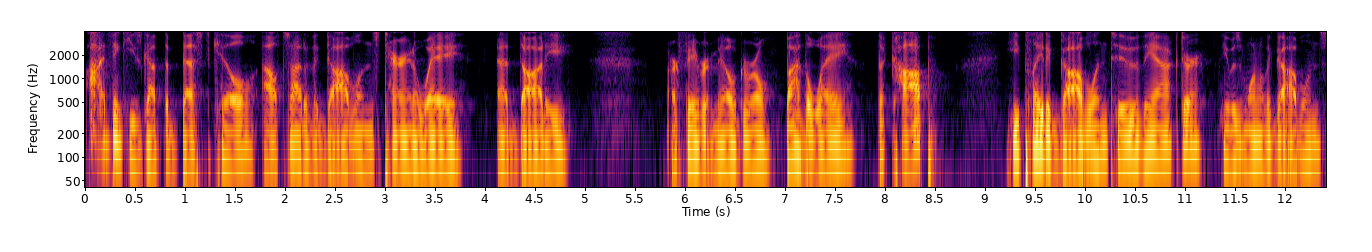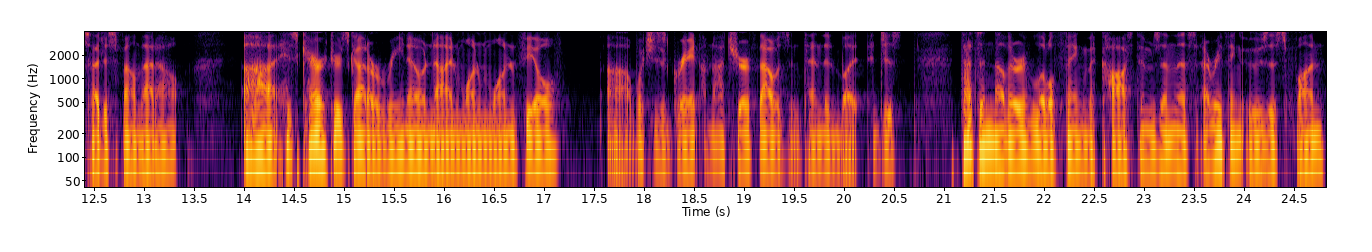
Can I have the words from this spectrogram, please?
I think he's got the best kill outside of the goblins tearing away at Dottie, our favorite mail girl. By the way, the cop he played a goblin too, the actor. He was one of the goblins. I just found that out. Uh, his character's got a Reno 911 feel, uh, which is great. I'm not sure if that was intended, but it just, that's another little thing. The costumes in this, everything oozes fun.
